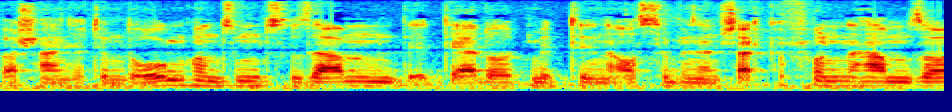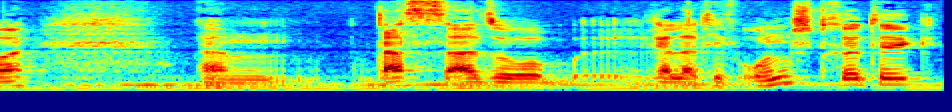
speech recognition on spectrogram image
wahrscheinlich auch dem Drogenkonsum zusammen, der dort mit den Auszubildenden stattgefunden haben soll. Ähm, das ist also relativ unstrittig.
